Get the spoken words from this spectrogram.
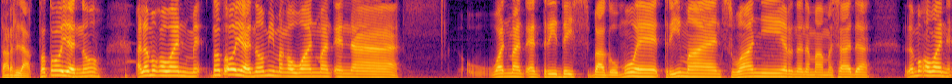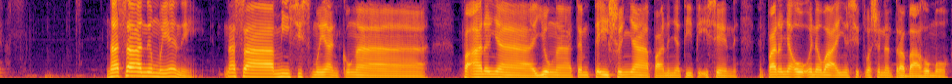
Tarlac. Totoo yan, no? Alam mo kawan, may, totoo yan, no? May mga one month and uh, one month and three days bago umuwi, three months, one year na namamasada. Alam mo kawan, nasa ano mo yan eh. Nasa misis mo yan kung uh, paano niya yung uh, temptation niya, paano niya titiisin, and paano niya uunawain yung sitwasyon ng trabaho mo.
